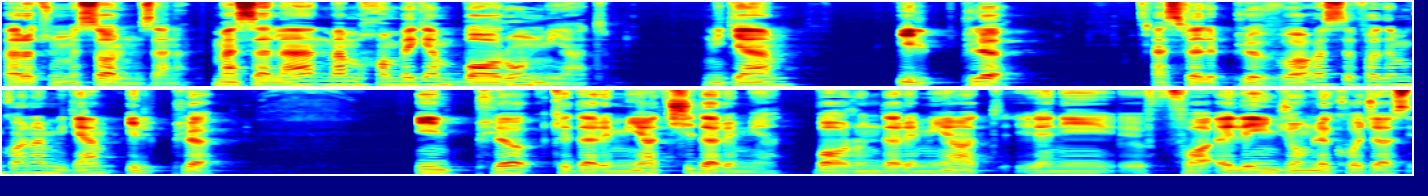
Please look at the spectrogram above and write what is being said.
براتون مثال می‌زنم. مثلا من می‌خوام بگم بارون میاد. میگم il pleut. از فعل pleuvoir استفاده می‌کنم میگم il pleut. این pleut که داره میاد چی داره میاد؟ بارون داره میاد؟ یعنی فاعل این جمله کجاست؟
